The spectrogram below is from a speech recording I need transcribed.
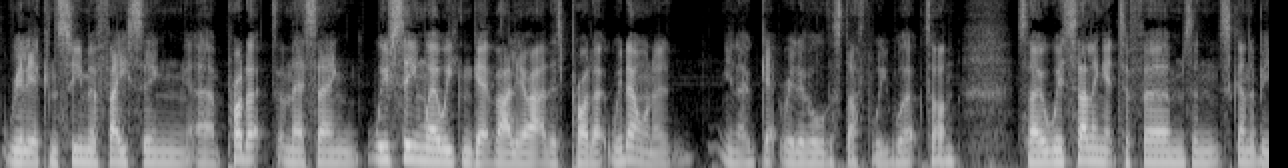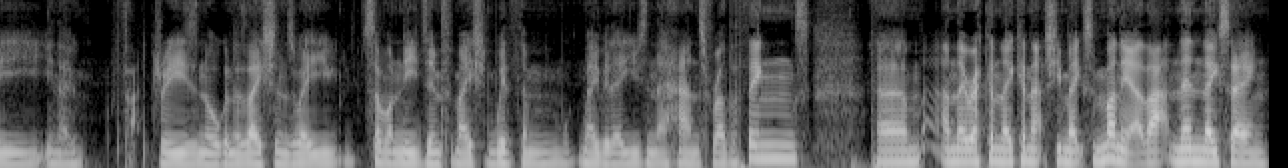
really a consumer-facing uh, product, and they're saying we've seen where we can get value out of this product. We don't want to, you know, get rid of all the stuff we worked on. So we're selling it to firms, and it's going to be, you know, factories and organisations where you someone needs information with them. Maybe they're using their hands for other things, um, and they reckon they can actually make some money out of that. And then they saying,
